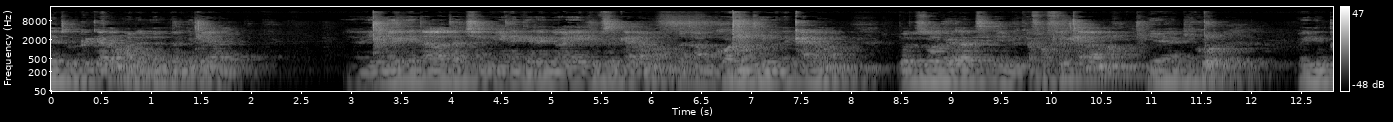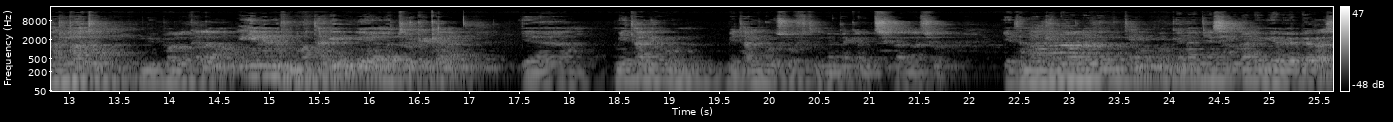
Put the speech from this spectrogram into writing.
የቱርክ ቀለም አይደለም፣ በእርግጥ የጠላታችን የነገረኛዋ የግብፅ ቀለም ነው። በጣም quality የሆነ ቀለም ነው። በብዙ ሀገራት የሚከፋፍል ቀለም ነው። የ decor ወይም ፐርላቶ የሚባለው ቀለም ነው። ይህንን የማታገኙ የቱርክ ቀለም የሜታሊኮን ሜታሊኮ soft መጠቀም ትችላላችሁ። የት እናገኘዋለን ለምትሉ መገናኛ ሲባል ገበያ ድረስ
